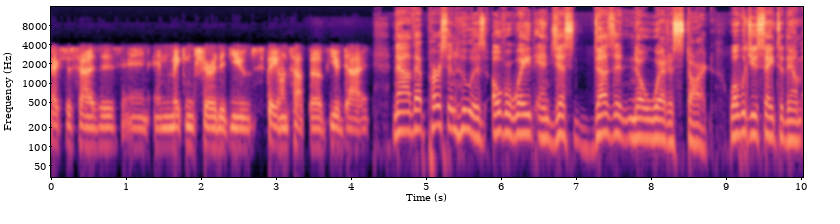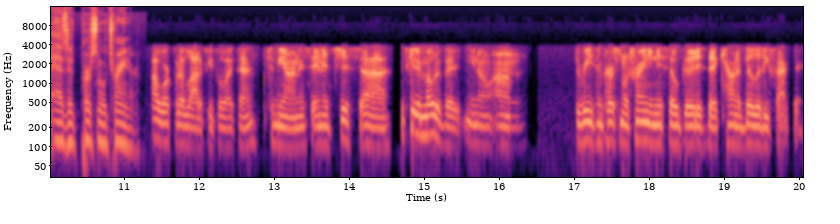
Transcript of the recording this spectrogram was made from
exercises and, and making sure that you stay on top of your diet. Now, that person who is overweight and just doesn't know where to start, what would you say to them as a personal trainer? I work with a lot of people like that, to be honest, and it's just uh, it's getting motivated. You know, um, the reason personal training is so good is the accountability factor.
